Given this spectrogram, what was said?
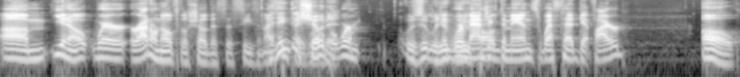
um, you know, where, or I don't know if they'll show this this season. I, think, they, will, showed but it. Where, was it when he, where Magic called- demands Westhead get fired? Oh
